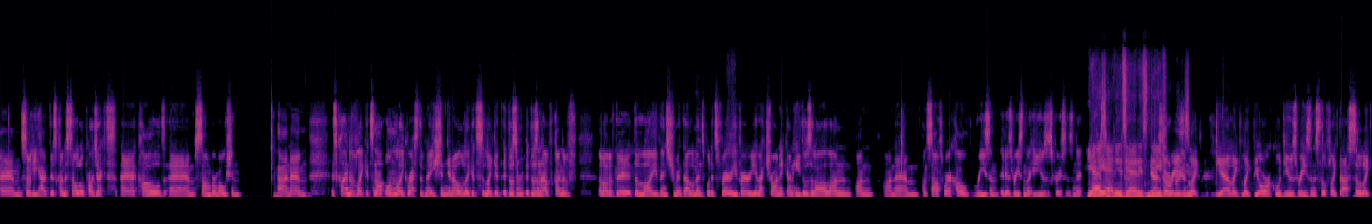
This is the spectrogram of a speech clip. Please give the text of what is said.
um, so he had this kind of solo project uh, called um, Somber Motion. Mm. And um, it's kind of like it's not unlike Restive Nation, you know. Like it's like it, it doesn't it doesn't have kind of a lot of the the live instrument elements, but it's very very electronic, and he does it all on on on um on software called Reason. It is Reason that he uses, Chris, isn't it? Yeah, Reason, yeah, it is. yeah. Yeah, it is Yeah, indeed. so Reason, Reason. like yeah, like like Bjork would use Reason and stuff like that. So like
